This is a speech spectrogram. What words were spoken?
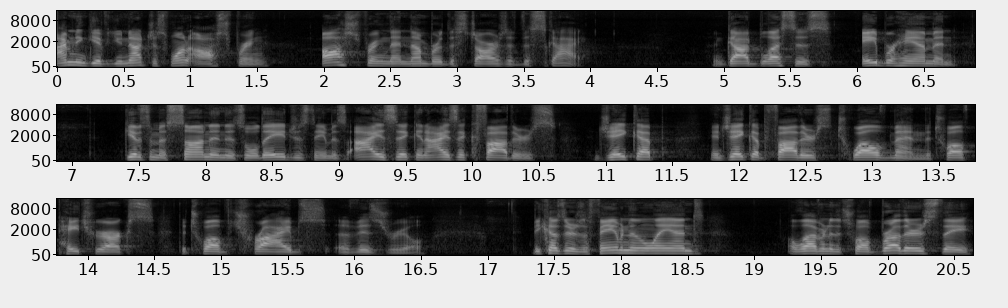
I'm going to give you not just one offspring, offspring that number the stars of the sky. And God blesses Abraham and gives him a son in his old age. His name is Isaac, and Isaac fathers Jacob, and Jacob fathers 12 men, the 12 patriarchs, the 12 tribes of Israel. Because there's a famine in the land, 11 of the 12 brothers, they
